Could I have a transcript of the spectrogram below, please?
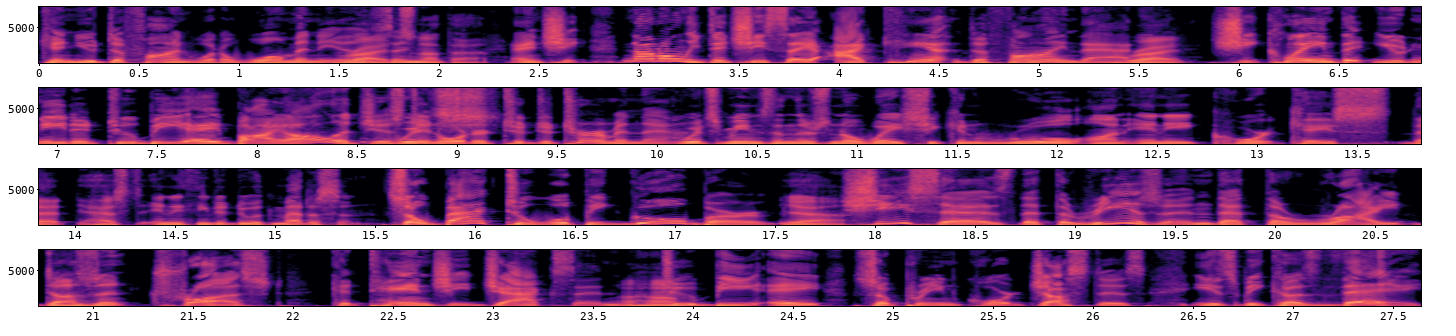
can you define what a woman is? Right, it's not that. And she not only did she say I can't define that, Right. She claimed that you needed to be a biologist Which- in order to determine that. Which means then there's no way she can rule on any court case that has anything to do with medicine. So back to Whoopi Goldberg. Yeah. She says that the reason that the right doesn't trust Ketanji Jackson Uh-huh. to be a Supreme Court justice is because they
